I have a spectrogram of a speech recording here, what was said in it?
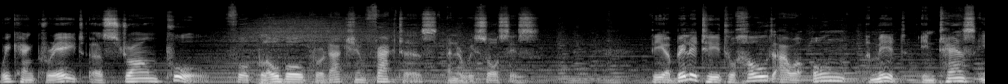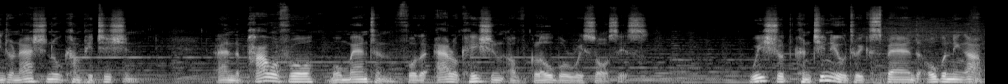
we can create a strong pool for global production factors and resources. The ability to hold our own amid intense international competition and powerful momentum for the allocation of global resources. We should continue to expand opening up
